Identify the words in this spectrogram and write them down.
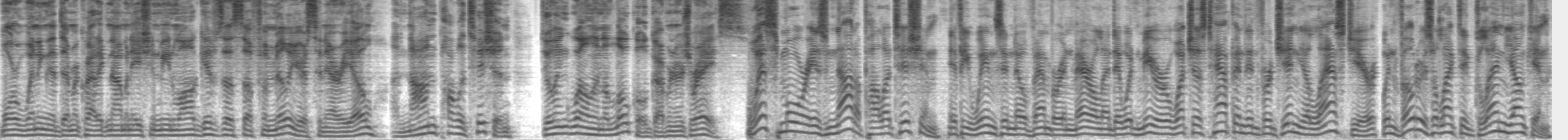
Moore winning the Democratic nomination, meanwhile, gives us a familiar scenario. A non politician doing well in a local governor's race. Wes Moore is not a politician. If he wins in November in Maryland, it would mirror what just happened in Virginia last year when voters elected Glenn Youngkin,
